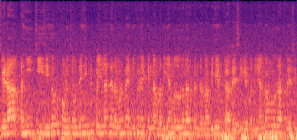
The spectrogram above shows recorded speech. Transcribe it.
ਜਿਹੜਾ ਅਸੀਂ ਚੀਜ਼ ਇਹੋ ਵਿਖਾਉਣੀ ਚਾਹੁੰਦੇ ਸੀ ਵੀ ਪਹਿਲਾਂ ਤੇ ਰਮਨ ਭੈਣ ਜੀ ਹੁਣੇ ਕਿੰਨਾ ਵਧੀਆ ਮਤਲਬ ਉਹਦੇ ਨਾਲ ਰੁਪਿੰਦਰ ਨਾਲ ਬਿਹੇਵ ਕਰ ਰਹੇ ਸੀਗੇ, ਵਧੀਆ ਨਾ ਉਹਨੂੰ ਰੱਖ ਰਹੇ ਸੀ।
